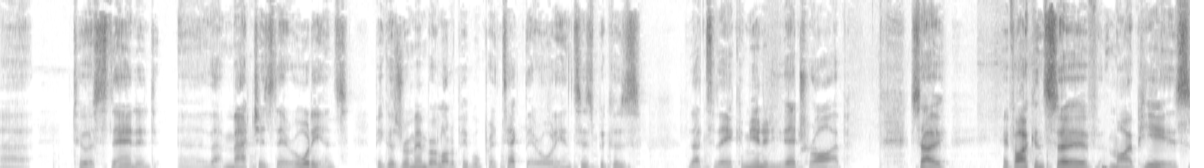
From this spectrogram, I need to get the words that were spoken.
uh, to a standard uh, that matches their audience, because remember, a lot of people protect their audiences because that's their community, their tribe. So, if I can serve my peers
